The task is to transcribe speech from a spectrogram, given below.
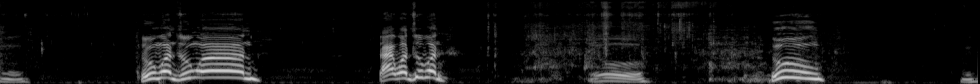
อืมสูงบนสูงบนตักบนสูงบนโอ้สูงอืม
